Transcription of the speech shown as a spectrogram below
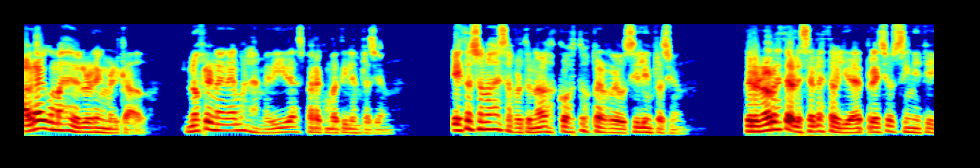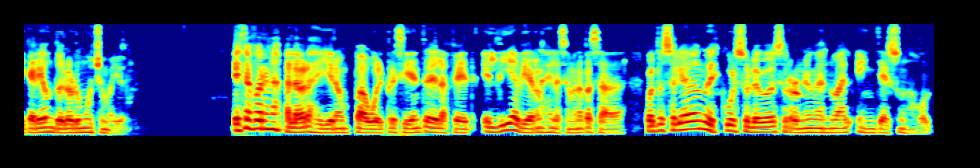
Habrá algo más de dolor en el mercado. No frenaremos las medidas para combatir la inflación. Estos son los desafortunados costos para reducir la inflación. Pero no restablecer la estabilidad de precios significaría un dolor mucho mayor. Estas fueron las palabras de Jerome Powell, presidente de la Fed, el día viernes de la semana pasada, cuando salió a dar un discurso luego de su reunión anual en Jackson Hole.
